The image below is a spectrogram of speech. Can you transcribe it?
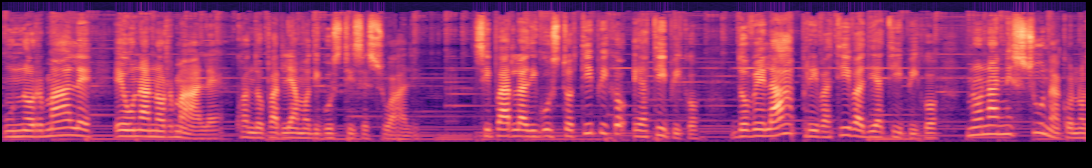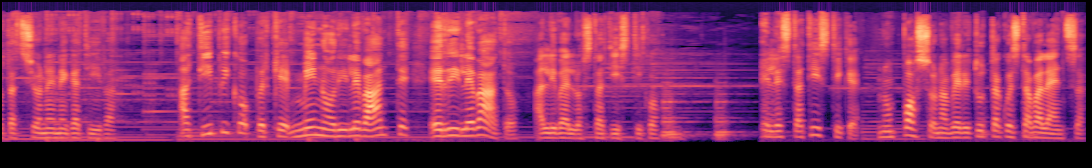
un normale e un anormale quando parliamo di gusti sessuali. Si parla di gusto tipico e atipico, dove la privativa di atipico non ha nessuna connotazione negativa. Atipico perché meno rilevante e rilevato a livello statistico. E le statistiche non possono avere tutta questa valenza,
